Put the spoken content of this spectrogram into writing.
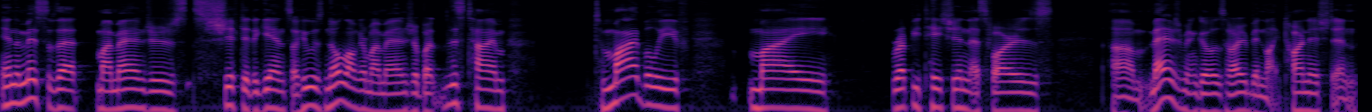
in the midst of that, my managers shifted again. So he was no longer my manager, but this time, to my belief, my reputation as far as um, management goes had already been like tarnished and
